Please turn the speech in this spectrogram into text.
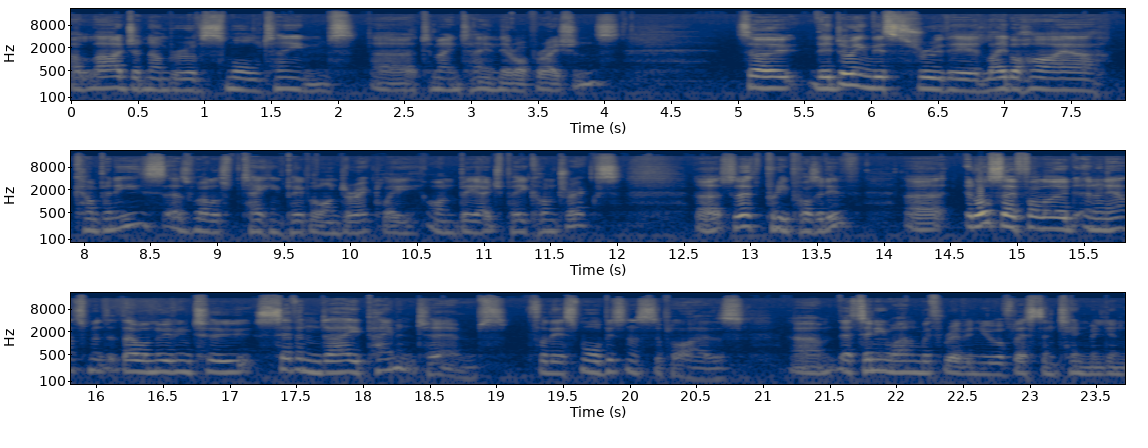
a larger number of small teams uh, to maintain their operations. So they're doing this through their labour hire companies as well as taking people on directly on BHP contracts. Uh, so that's pretty positive. Uh, it also followed an announcement that they were moving to seven day payment terms for their small business suppliers. Um, that's anyone with revenue of less than $10 million.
